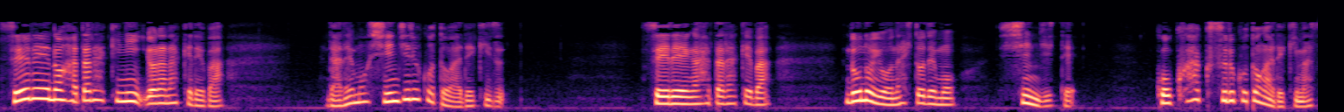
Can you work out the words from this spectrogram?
精霊の働きによらなければ、誰も信じることはできず、精霊が働けば、どのような人でも信じて告白することができます。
